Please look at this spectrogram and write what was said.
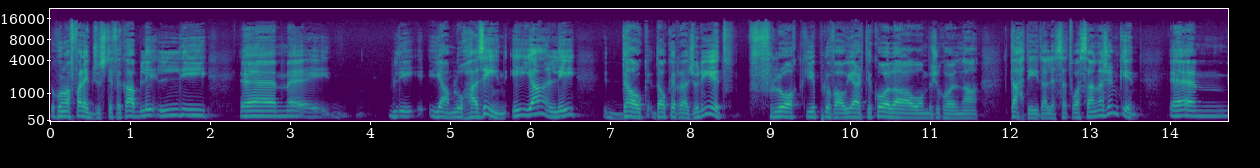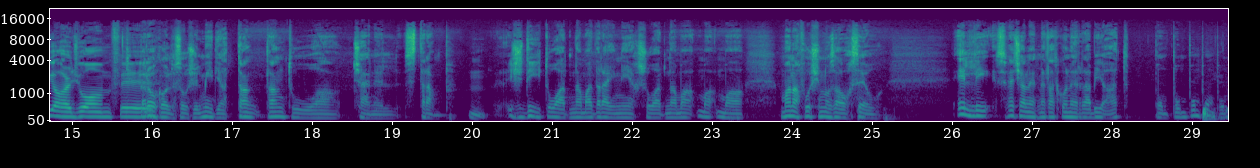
jkunu affarijiet ġustifikabbli li ehm, li jagħmlu ħażin hija li dawk dawk ir-raġunijiet flok jippruvaw jartikolawhom biex ikollna taħdita li se twassalna x'imkien Joħorġuhom fi. Però koll social media tant huwa channel stramp. Hmm. Ġdid u għadna ma drajniex u għadna ma nafux nużaw sew. Illi, speċjalment meta tkun irrabjat, pum pum pum pum pum,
